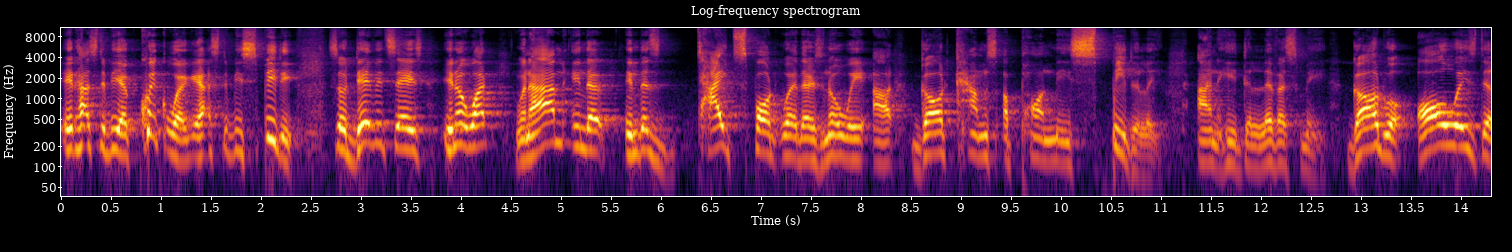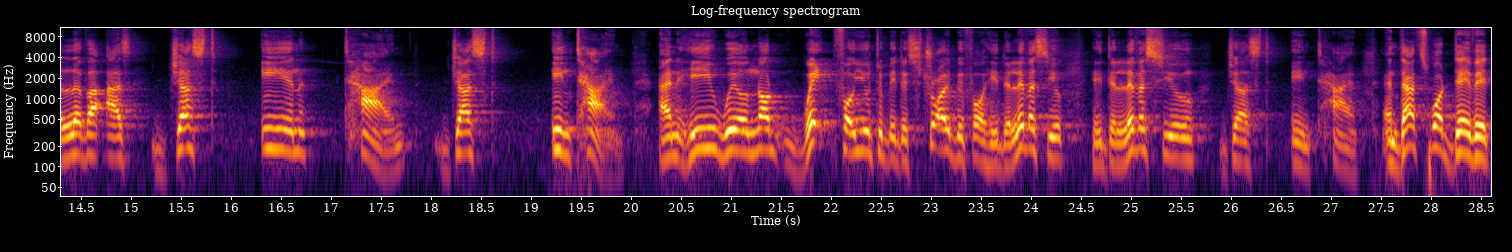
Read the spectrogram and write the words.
It has to be a quick work, it has to be speedy. So David says, you know what? When I'm in, the, in this tight spot where there's no way out, God comes upon me speedily and he delivers me. God will always deliver us just in time, just in time. And he will not wait for you to be destroyed before he delivers you. He delivers you just in time. And that's what David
